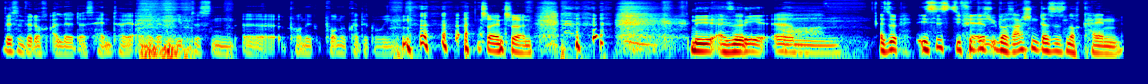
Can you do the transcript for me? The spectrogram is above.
wissen wir doch alle, dass Hentai eine der beliebtesten äh, Porno Pornokategorien ist. Anscheinend schon. Nee, also, Nee, ähm, also ist es für dich Ähm. überraschend, dass es noch kein,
